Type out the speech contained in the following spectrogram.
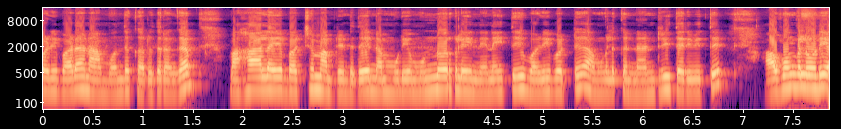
வழிபாடாக நாம் வந்து கருதுகிறோங்க மகாலயபட்சம் அப்படின்றது நம்முடைய முன்னோர்களை நினைத்து வழிபட்டு அவங்களுக்கு நன்றி தெரிவித்து அவங்களுடைய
